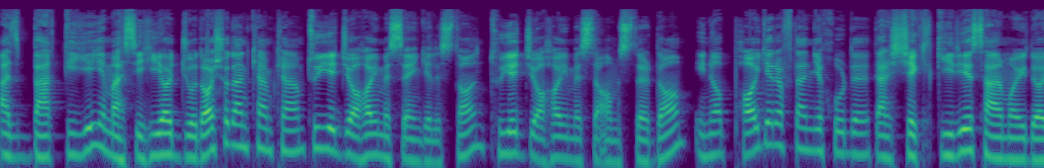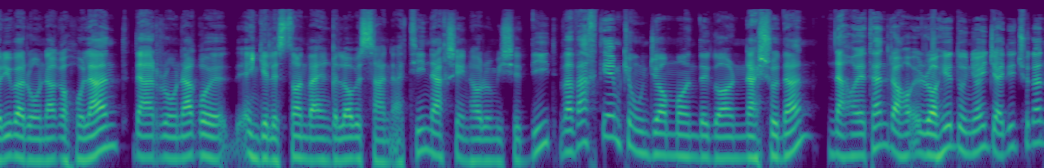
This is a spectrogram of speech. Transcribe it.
از بقیه مسیحی ها جدا شدن کم کم توی جاهایی مثل انگلستان توی جاهایی مثل آمستردام اینا پا گرفتن یه خورده در شکلگیری سرمایهداری و رونق هلند در رونق انگلستان و انقلاب صنعتی نقش اینها رو میشه دید. و وقتی هم که اونجا ماندگار نشدن نهایتا راهی دنیای جدید شدن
